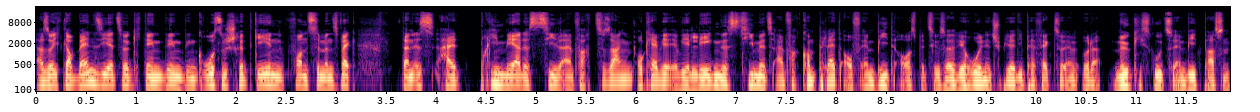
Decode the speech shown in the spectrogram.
also ich glaube, wenn sie jetzt wirklich den, den, den großen Schritt gehen von Simmons weg, dann ist halt primär das Ziel einfach zu sagen, okay, wir, wir legen das Team jetzt einfach komplett auf Embiid aus, beziehungsweise wir holen jetzt Spieler, die perfekt zu, oder möglichst gut zu Embiid passen.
